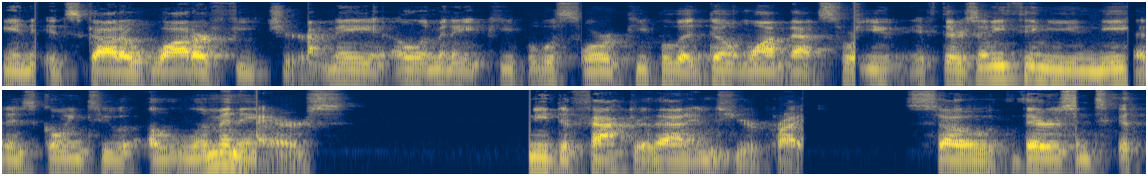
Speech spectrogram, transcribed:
in it's got a water feature that may eliminate people with or people that don't want that sort. If there's anything unique that is going to eliminate buyers, you need to factor that into your price. So there's into it.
